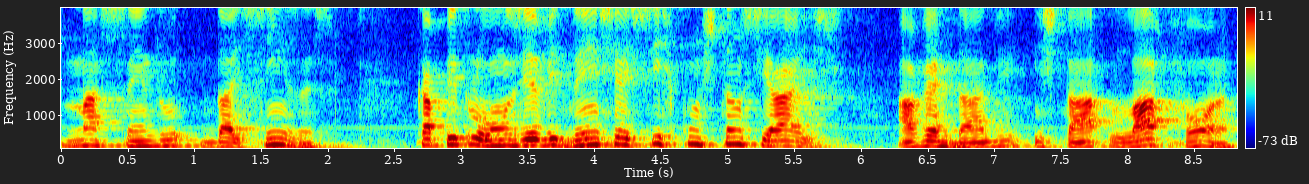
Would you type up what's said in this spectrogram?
Nascendo das Cinzas. Capítulo 11, Evidências Circunstanciais. A verdade está lá fora.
